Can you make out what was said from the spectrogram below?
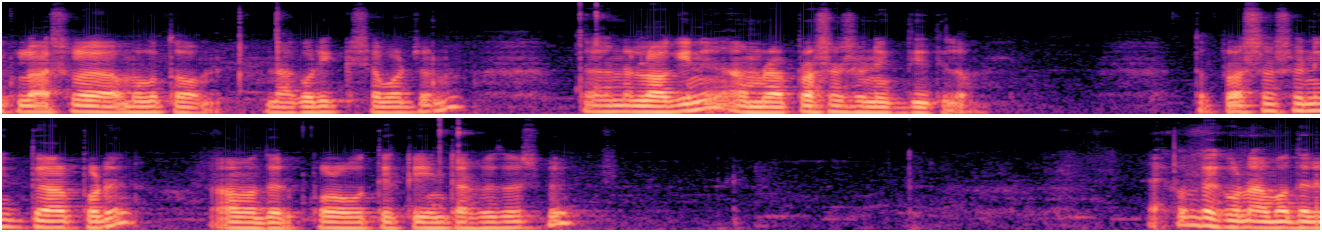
এগুলো আসলে মূলত নাগরিক সেবার জন্য। তো এখানে লগ ইনে আমরা প্রশাসনিক দিয়ে দিলাম। তো প্রশাসনিক দেওয়ার পরে আমাদের পরবর্তী একটি ইন্টারফেস আসবে। এখন দেখুন আমাদের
